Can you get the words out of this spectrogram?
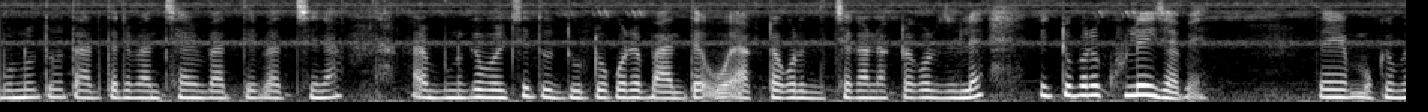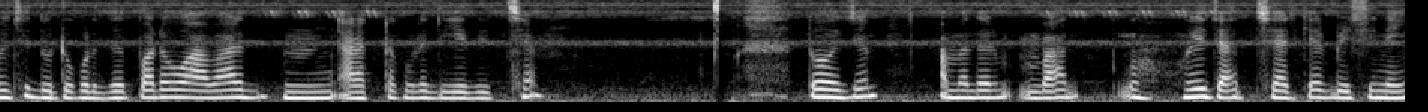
বুনু তো তাড়াতাড়ি বাঁধছে, আমি বাঁধতে পারছি না। আর বুনুকে বলছি তো দুটো করে বাদ দে, ও একটা করে দিচ্ছে, কারণ একটা করে দিলে একটু পরে খুলেই যাবে। তাই ওকে বলছি, দুটো করে দিতে পরে ও আবার আর একটা করে দিয়ে দিচ্ছে। তো ওই যে আমাদের বাদ হয়ে যাচ্ছে আর কি, আর বেশি নেই।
